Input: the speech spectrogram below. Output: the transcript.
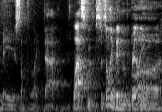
May or something like that. Last, so it's only been really Uh,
